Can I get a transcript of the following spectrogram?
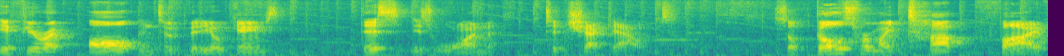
If you're at all into video games, this is one to check out. So those were my top 5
